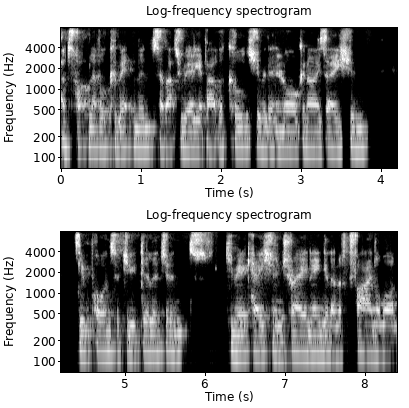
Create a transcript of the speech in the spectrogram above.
a top level commitment. So that's really about the culture within an organization, the importance of due diligence, communication and training, and then a final one,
